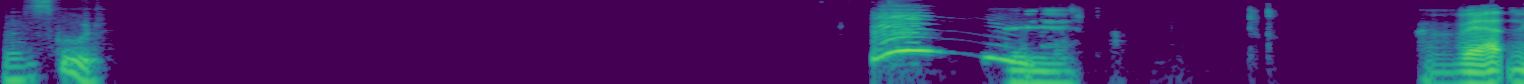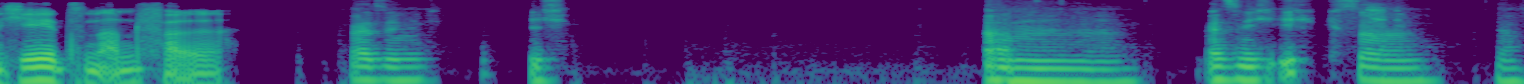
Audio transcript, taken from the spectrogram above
Das ist gut. Wer hat denn hier jetzt einen Anfall? Weiß ich nicht. Ich. Ähm, also nicht ich, sondern. Ja.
